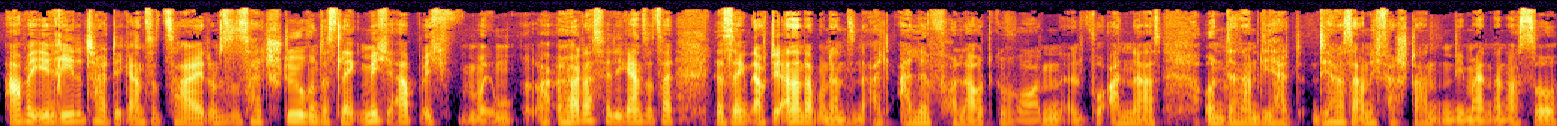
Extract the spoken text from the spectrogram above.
aber ihr redet halt die ganze Zeit und es ist halt störend, das lenkt mich ab. Ich höre das ja die ganze Zeit, das lenkt auch die anderen ab und dann sind halt alle voll laut geworden, äh, woanders. Und dann haben die halt, die haben das auch nicht verstanden. Die meinten dann auch so,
